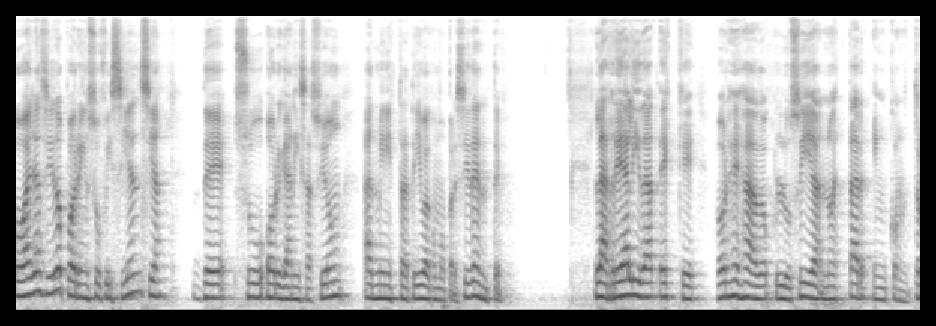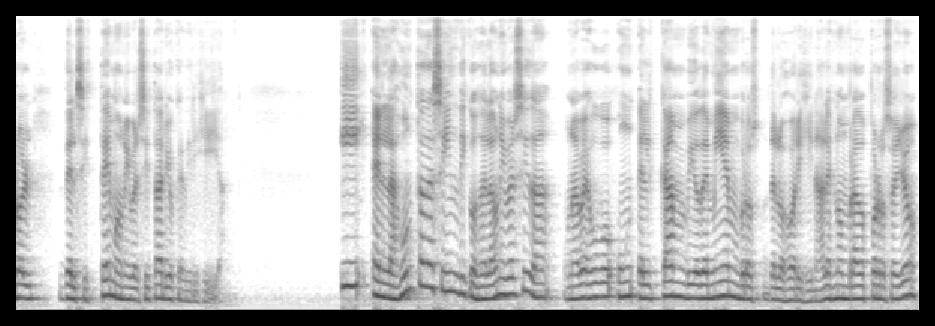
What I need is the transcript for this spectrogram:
o haya sido por insuficiencia de su organización administrativa como presidente. La realidad es que Jorge Haddock lucía no estar en control del sistema universitario que dirigía. Y en la Junta de Síndicos de la universidad, una vez hubo un, el cambio de miembros de los originales nombrados por Rosselló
